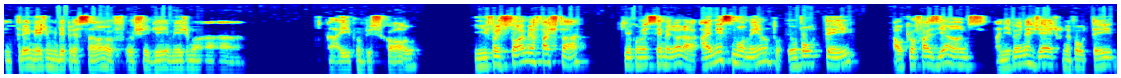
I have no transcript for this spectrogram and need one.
Entrei mesmo em depressão, eu, eu cheguei mesmo a, a, a ir para um psicólogo. E foi só me afastar que eu comecei a melhorar. Aí nesse momento eu voltei ao que eu fazia antes, a nível energético, né? Voltei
